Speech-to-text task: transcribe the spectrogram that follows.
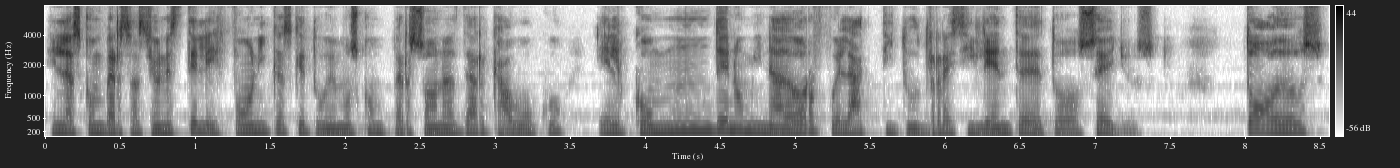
En las conversaciones telefónicas que tuvimos con personas de Arcabuco, el común denominador fue la actitud resiliente de todos ellos. Todos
